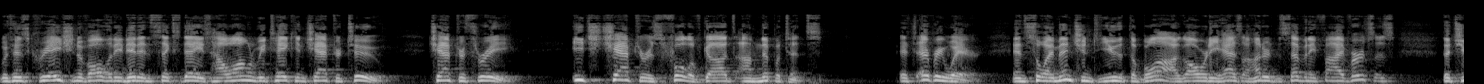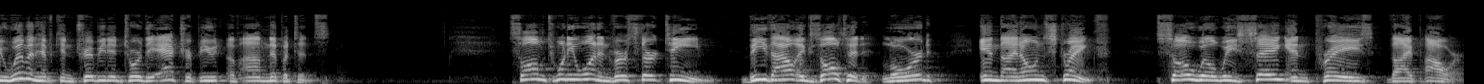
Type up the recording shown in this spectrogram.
With his creation of all that he did in six days, how long would we take in chapter 2? Chapter 3? Each chapter is full of God's omnipotence. It's everywhere. And so I mentioned to you that the blog already has 175 verses that you women have contributed toward the attribute of omnipotence. Psalm 21 and verse 13. Be thou exalted, Lord, in thine own strength. So will we sing and praise thy power.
